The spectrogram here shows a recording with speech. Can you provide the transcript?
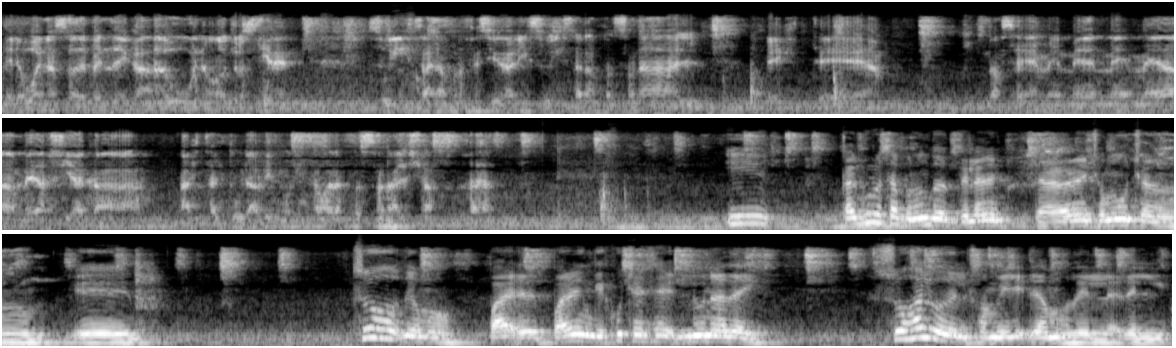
Pero bueno, eso depende de cada uno. Otros tienen su Instagram profesional y su Instagram personal. Este, no sé, me da, me da fiaca a esta altura abrir un Instagram personal ya. Y calculo esta pregunta te la, han- te la habrán hecho mucho. Eh, ¿Sos, digamos, pa- eh, para alguien que escucha ese Luna Day, ¿sos algo del famili- digamos, del, del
